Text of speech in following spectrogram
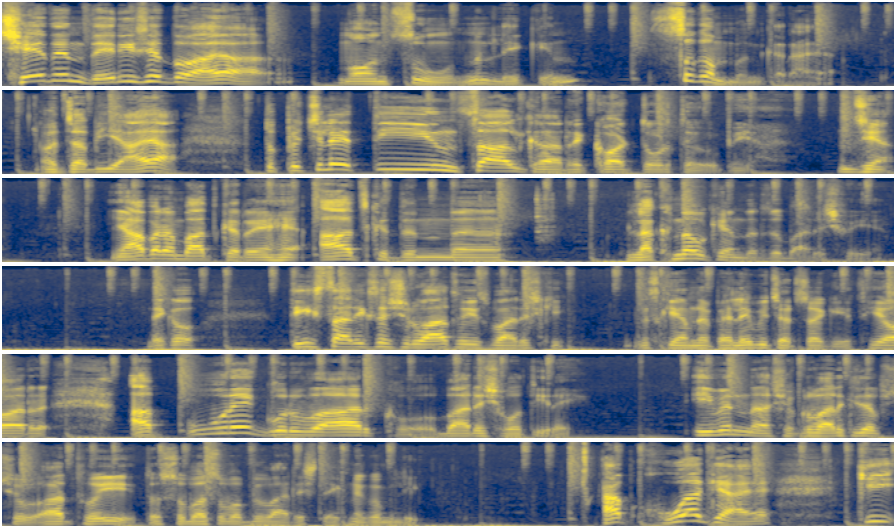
छह दिन देरी से तो आया मानसून लेकिन सुगम बनकर आया। और जब ये आया तो पिछले तीन साल का रिकॉर्ड तोड़ते हुए भी आया। जी हाँ यहाँ पर हम बात कर रहे हैं आज के दिन लखनऊ के अंदर जो बारिश हुई है। देखो, तीस तारीख से शुरुआत हुई इस बारिश की, इसकी हमने पहले भी चर्चा की थी और अब पूरे गुरुवार को बारिश होती रही। इवन शुक्रवार की जब शुरुआत हुई तो सुबह सुबह भी बारिश देखने को मिली। अब हुआ क्या है कि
